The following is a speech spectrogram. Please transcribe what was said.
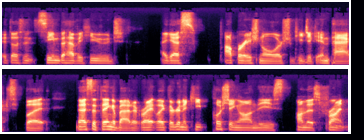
it doesn't seem to have a huge, I guess, operational or strategic impact. But that's the thing about it, right? Like they're going to keep pushing on these on this front,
